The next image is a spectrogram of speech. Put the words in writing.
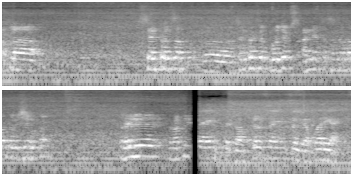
आपला सेंट्रलचा सेंट्रलचे प्रोजेक्ट आणण्याच्या संदर्भातला विषय होता. रेल्वे रात्री आहेत डॉक्टर्स आहेत तर व्यापारी आहेत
